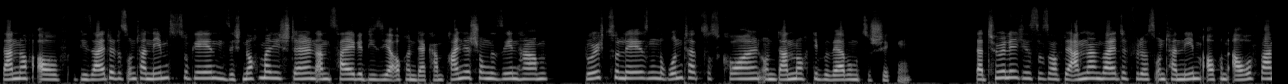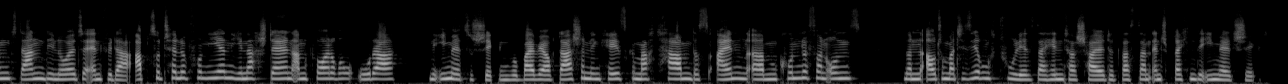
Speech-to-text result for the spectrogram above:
dann noch auf die Seite des Unternehmens zu gehen, sich nochmal die Stellenanzeige, die sie ja auch in der Kampagne schon gesehen haben, durchzulesen, runter zu scrollen und dann noch die Bewerbung zu schicken. Natürlich ist es auf der anderen Seite für das Unternehmen auch ein Aufwand, dann die Leute entweder abzutelefonieren, je nach Stellenanforderung, oder eine E-Mail zu schicken. Wobei wir auch da schon den Case gemacht haben, dass ein ähm, Kunde von uns ein Automatisierungstool jetzt dahinter schaltet, was dann entsprechende E-Mails schickt.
